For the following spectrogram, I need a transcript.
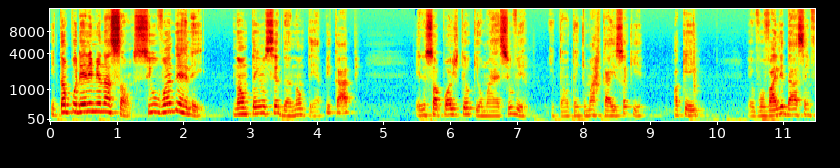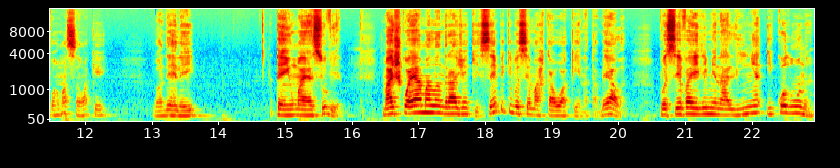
Então, por eliminação, se o Vanderlei não tem o sedã, não tem a picape, ele só pode ter o quê? Uma SUV. Então, tem que marcar isso aqui. Ok. Eu vou validar essa informação, ok. Vanderlei tem uma SUV. Mas qual é a malandragem aqui? Sempre que você marcar o ok na tabela, você vai eliminar linha e coluna.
